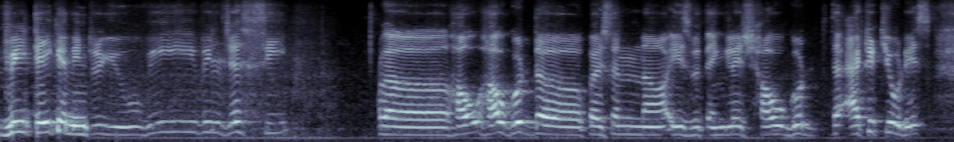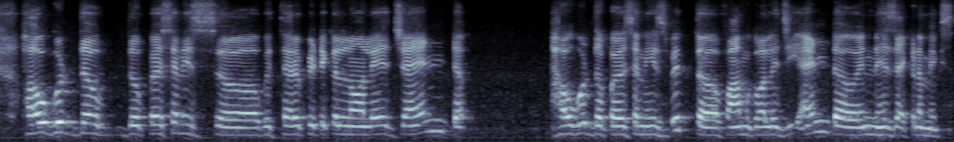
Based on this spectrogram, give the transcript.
we take an interview, we will just see uh, how how good the person uh, is with English, how good the attitude is, how good the the person is uh, with therapeutical knowledge, and how good the person is with uh, pharmacology and uh, in his academics.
